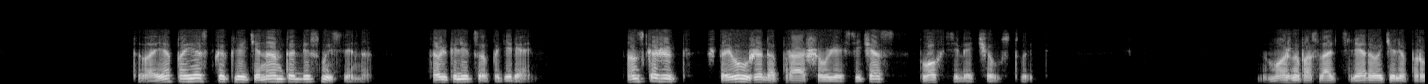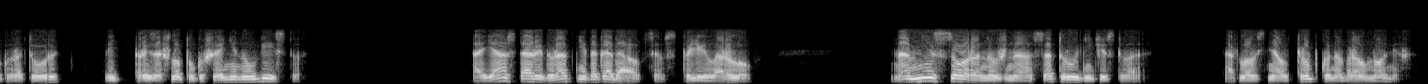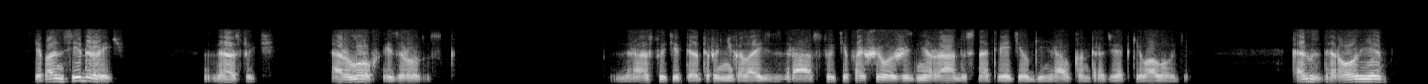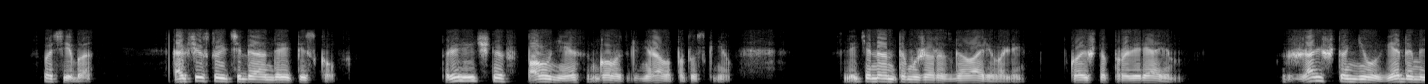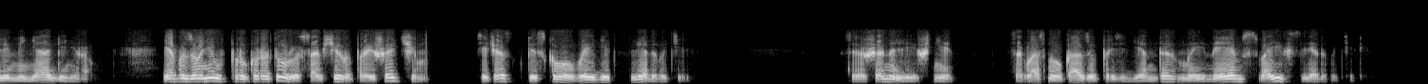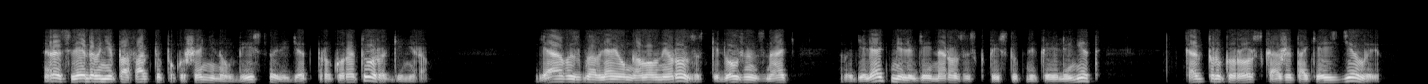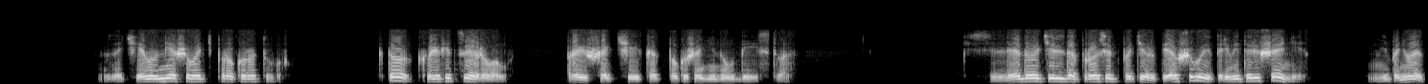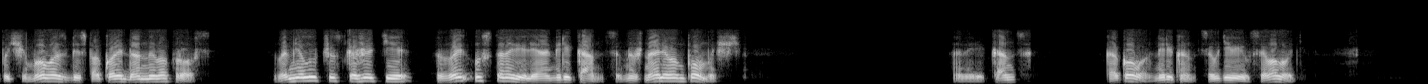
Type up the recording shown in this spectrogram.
Твоя поездка к лейтенанту бессмысленна. Только лицо потеряем. Он скажет, что его уже допрашивали, сейчас плохо себя чувствует. Можно послать следователя прокуратуры, ведь произошло покушение на убийство. А я, старый дурак, не догадался, вспылил Орлов. Нам не ссора нужна, а сотрудничество. Орлов снял трубку, набрал номер. Степан Сидорович, Здравствуйте. Орлов из розыска. Здравствуйте, Петр Николаевич, здравствуйте, фальшиво жизнерадостно ответил генерал контрразведки Володя. Как здоровье? Спасибо. Как чувствует себя Андрей Песков? Прилично, вполне, голос генерала потускнел. С лейтенантом уже разговаривали. Кое-что проверяем. Жаль, что не уведомили меня, генерал. Я позвонил в прокуратуру, сообщил о происшедшем. Сейчас к Пескову выйдет следователь. Совершенно лишнее. Согласно указу президента, мы имеем своих следователей. Расследование по факту покушения на убийство ведет прокуратура, генерал. Я возглавляю уголовный розыск и должен знать, выделять мне людей на розыск преступника или нет. Как прокурор скажет, так я и сделаю. Зачем вмешивать прокуратуру? Кто квалифицировал происшедшее как покушение на убийство? Следователь допросит потерпевшего и примет решение. Не понимаю, почему вас беспокоит данный вопрос. Вы мне лучше скажите, вы установили американца, нужна ли вам помощь? Американца? Какого американца? Удивился Володя.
